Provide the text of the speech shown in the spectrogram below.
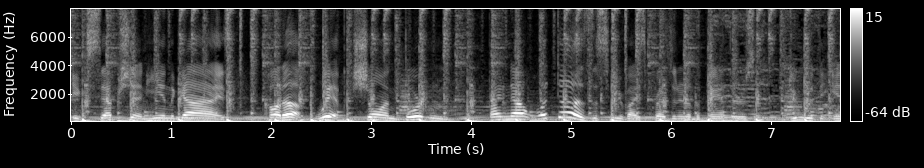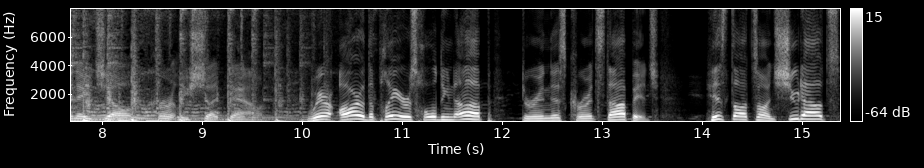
exception. He and the guys caught up with Sean Thornton, finding out what does the senior vice president of the Panthers do with the NHL currently shut down. Where are the players holding up during this current stoppage? His thoughts on shootouts,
